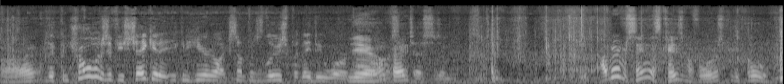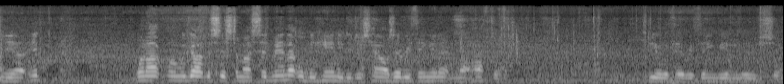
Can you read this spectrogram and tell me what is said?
Alright. The controllers, if you shake it, you can hear like something's loose, but they do work. Yeah, okay. I tested them. I've never seen this case before. It's pretty cool. Yeah, it. When I when we got the system, I said, man, that would be handy to just house everything in it and not have to deal with everything being loose. So.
